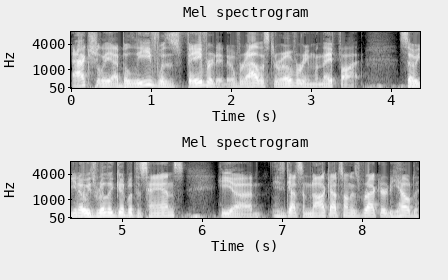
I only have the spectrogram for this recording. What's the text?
actually, I believe, was favorited over Alistair Overeem when they fought. So, you know, he's really good with his hands. He uh, he's got some knockouts on his record. He held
